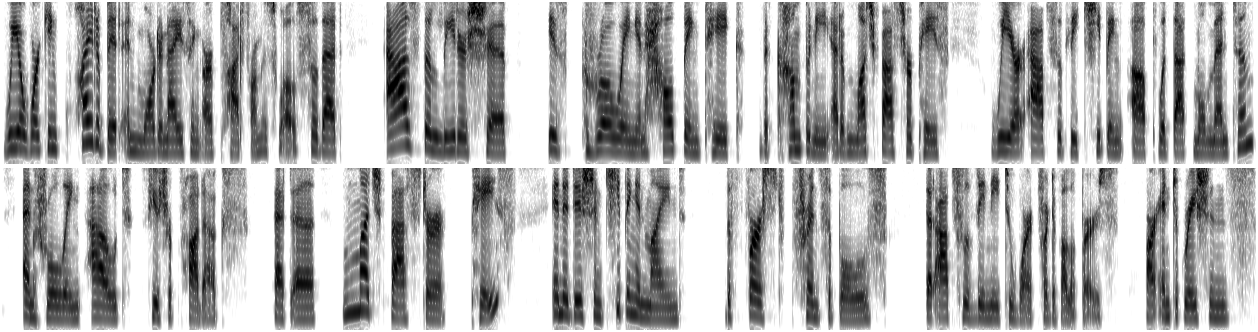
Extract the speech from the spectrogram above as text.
We are working quite a bit in modernizing our platform as well so that as the leadership is growing and helping take the company at a much faster pace, we are absolutely keeping up with that momentum and rolling out future products at a much faster pace. In addition, keeping in mind the first principles that absolutely need to work for developers. Our integrations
